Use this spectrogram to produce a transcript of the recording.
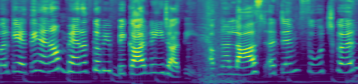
पर कहते हैं ना, मेहनत कभी बेकार नहीं जाती। अपना लास्ट अटेम्प्ट सोचकर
